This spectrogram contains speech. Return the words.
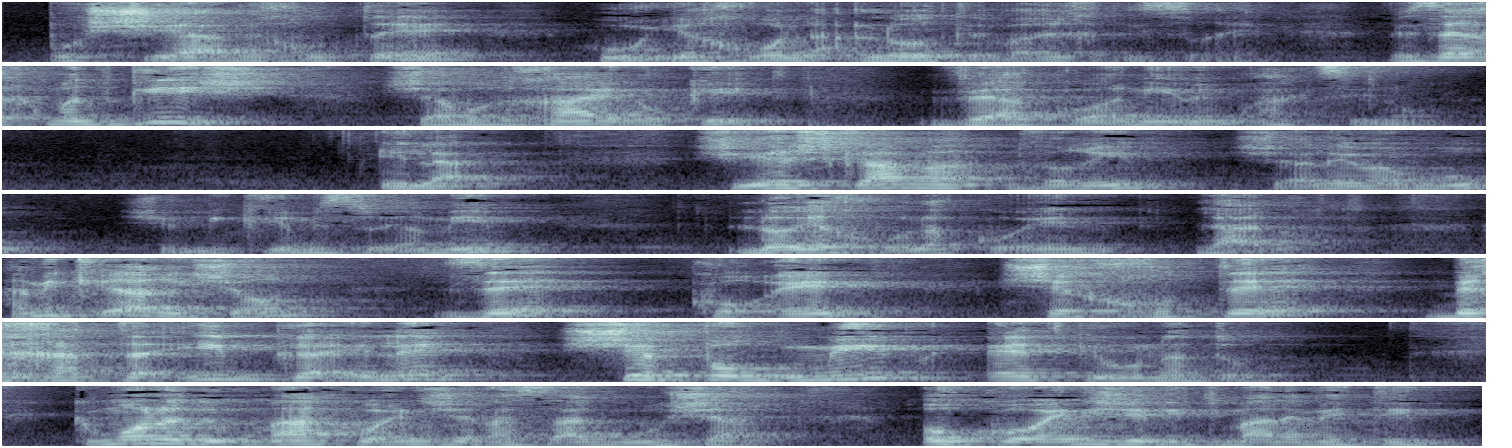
פושע וחוטא, הוא יכול לעלות לברך את ישראל. וזה רק מדגיש שהברכה האלוקית והכוהנים הם רק צינור. אלא שיש כמה דברים שעליהם אמרו שבמקרים מסוימים לא יכול הכהן לעלות. המקרה הראשון זה כהן שחוטא בחטאים כאלה שפוגמים את כהונתו. כמו לדוגמה כהן שנשא גרושה, או כהן שנטמע למתים.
